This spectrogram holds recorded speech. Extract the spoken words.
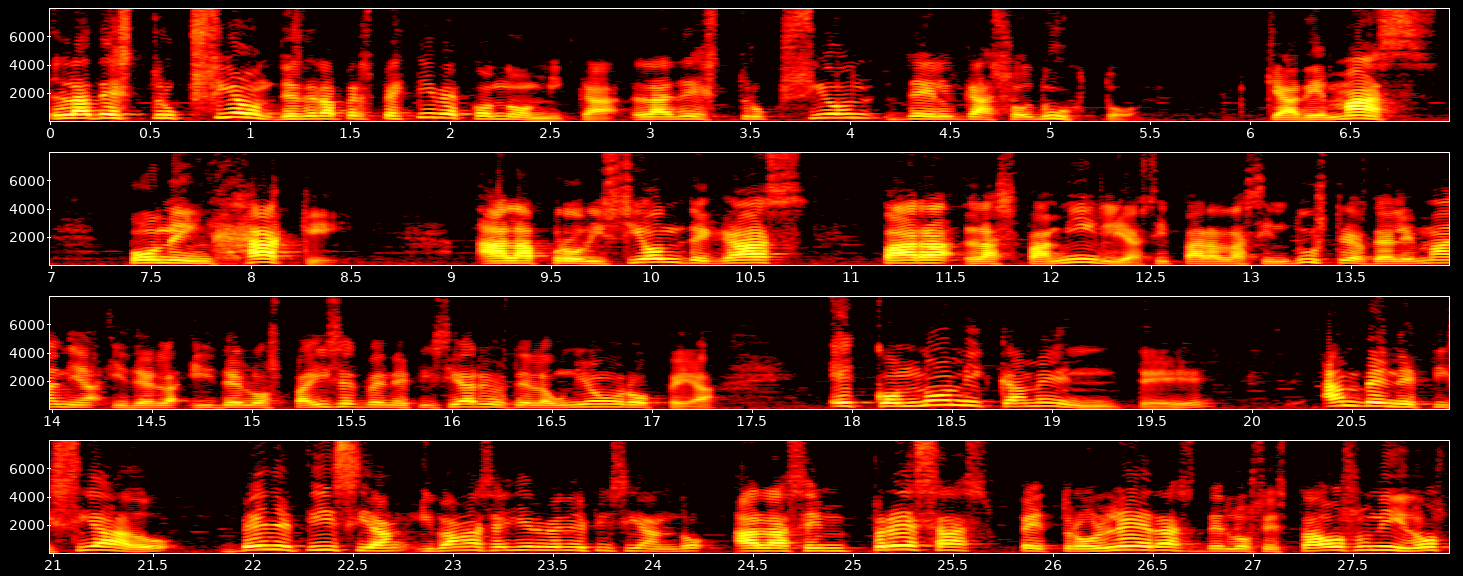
La destrucción, desde la perspectiva económica, la destrucción del gasoducto que además pone en jaque a la provisión de gas para las familias y para las industrias de Alemania y de, los países beneficiarios de la Unión Europea, económicamente han beneficiado, benefician y van a seguir beneficiando a las empresas petroleras de los Estados Unidos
